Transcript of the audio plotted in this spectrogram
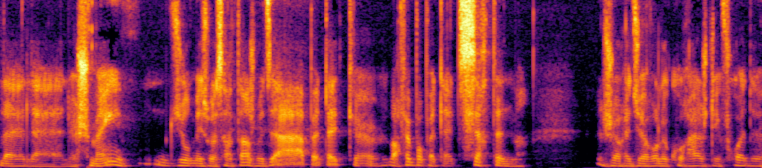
la- la- le chemin du haut de mes 60 ans, je me dis, ah, peut-être que, enfin, pas peut-être, certainement, j'aurais dû avoir le courage des fois de,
